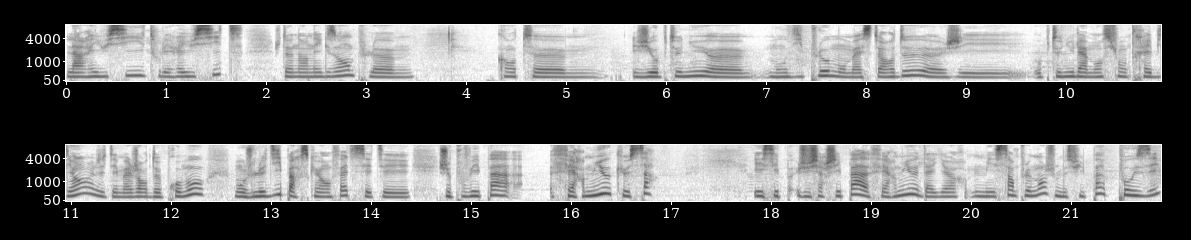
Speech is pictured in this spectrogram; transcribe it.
la réussite ou les réussites. Je donne un exemple. quand j'ai obtenu mon diplôme, mon master 2, j'ai obtenu la mention très bien. J'étais major de promo. Bon, je le dis parce que en fait, c'était, je pouvais pas faire mieux que ça. Et je cherchais pas à faire mieux d'ailleurs, mais simplement je me suis pas posée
